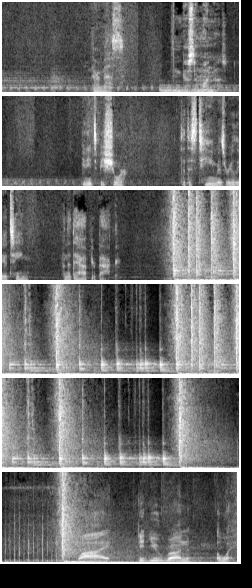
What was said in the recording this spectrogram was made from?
They're a mess. I guess they're my mess. You need to be sure that this team is really a team and that they have your back. Why did you run away?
